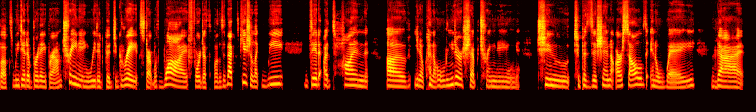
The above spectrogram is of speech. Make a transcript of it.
books. We did a Brene Brown training. We did Good to Great. Start with Why. Four Disciplines of Execution. Like we did a ton of you know kind of leadership training to to position ourselves in a way that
